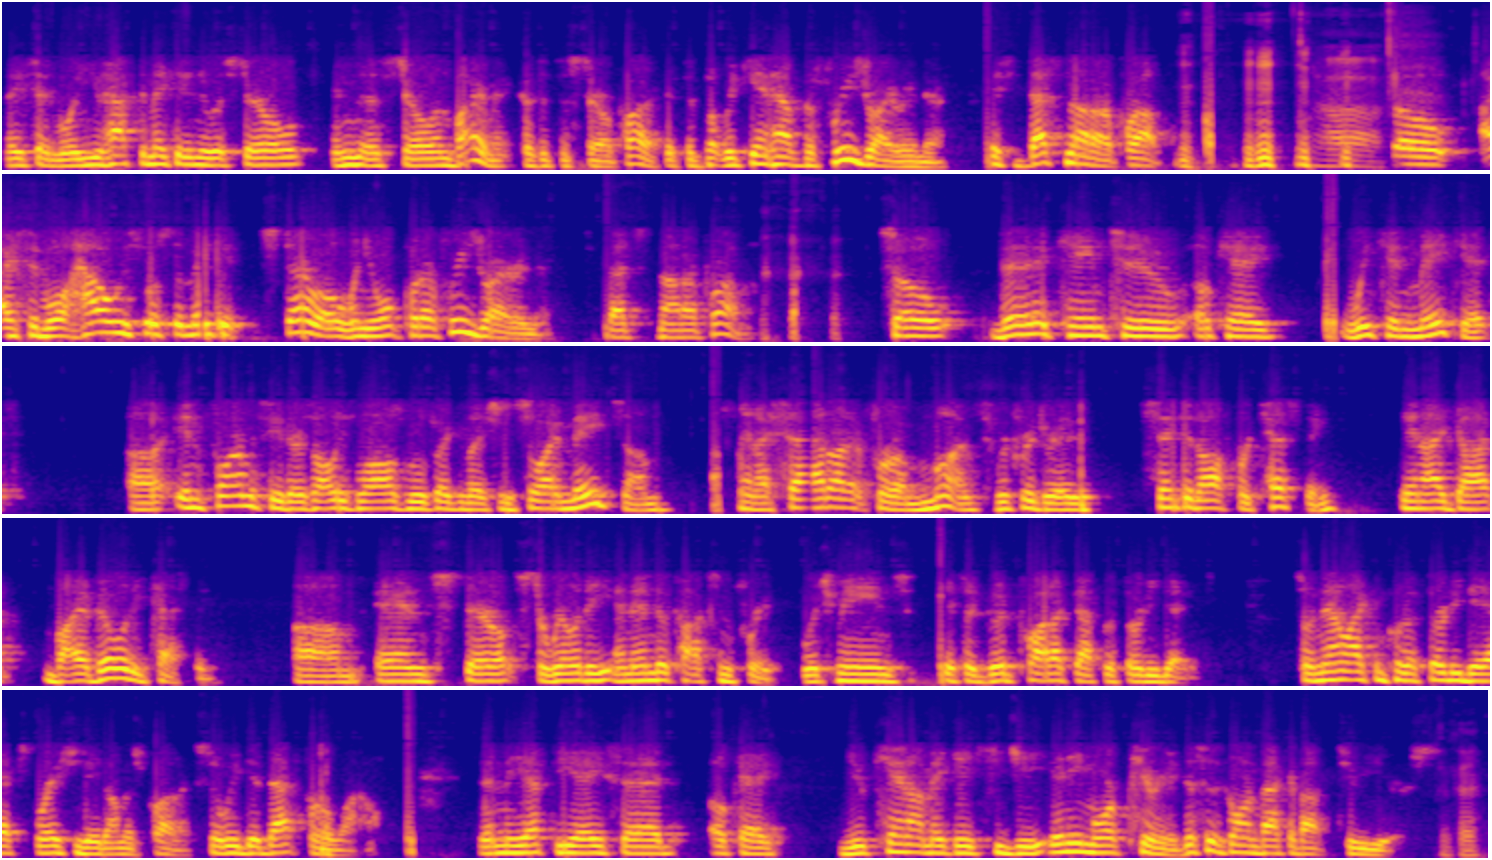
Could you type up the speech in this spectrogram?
They said, well, you have to make it into a sterile, in a sterile environment because it's a sterile product. I said, but we can't have the freeze dryer in there. They said, that's not our problem. uh. So I said, well, how are we supposed to make it sterile when you won't put our freeze dryer in there? That's not our problem. so then it came to, okay, we can make it uh, in pharmacy. There's all these laws, rules, regulations. So I made some and I sat on it for a month, refrigerated, sent it off for testing, and I got viability testing um, and steril- sterility and endotoxin free, which means it's a good product after 30 days. So now I can put a 30 day expiration date on this product. So we did that for a while. Then the FDA said, okay, you cannot make HCG anymore, period. This is going back about two years. Okay.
